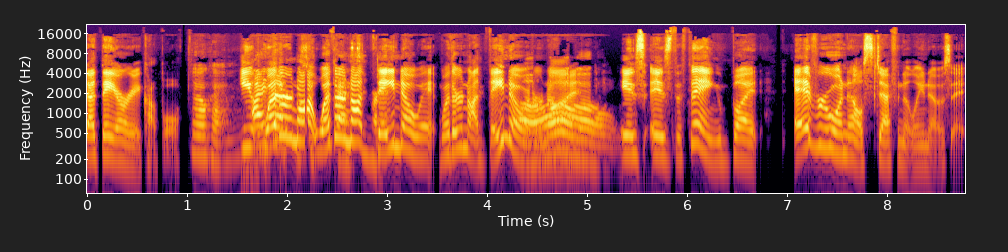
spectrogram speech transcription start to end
that they are a couple. Okay. Whether or not whether or not they know it, whether or not they know it or not Oh. is is the thing, but everyone else definitely knows it.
